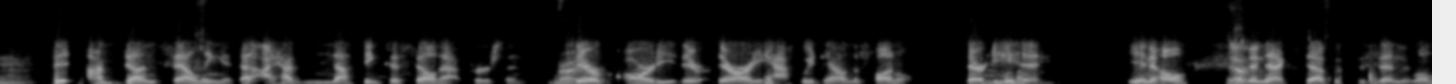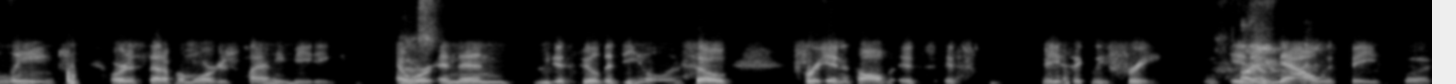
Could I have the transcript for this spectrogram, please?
Mm. I'm done selling it. That I have nothing to sell that person. Right. They're already they're they're already halfway down the funnel. They're mm. in. You know. Yep. The next step is to send them a link or to set up a mortgage planning meeting and yes. we're and then you just feel the deal. And so free and it's all it's it's basically free. You know, you, now with Facebook.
